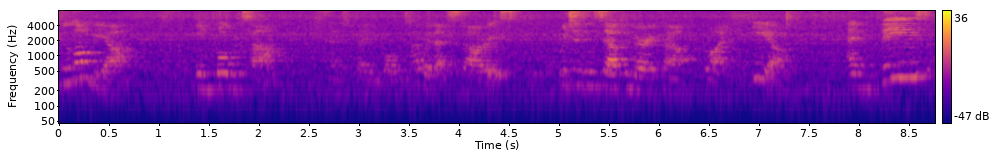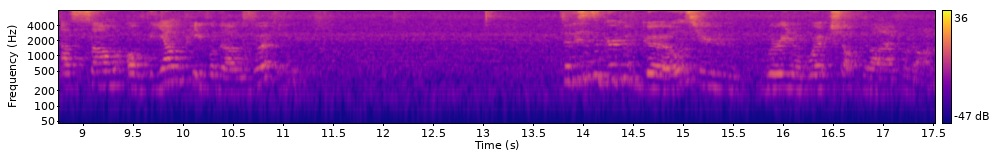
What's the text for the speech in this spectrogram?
Colombia, in Bogota, Santa Fe de Bogota, where that star is, which is in South America right here. And these are some of the young people that I was working with. So this is a group of girls who were in a workshop that I put on.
